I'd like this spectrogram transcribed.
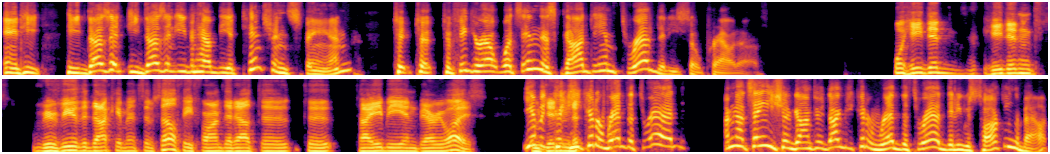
And he he doesn't he doesn't even have the attention span to, to, to figure out what's in this goddamn thread that he's so proud of. Well, he did. He didn't review the documents himself. He farmed it out to to Taibbi and Bari Weiss. Yeah, but could, he could have read the thread. I'm not saying he should have gone through a document. He could have read the thread that he was talking about.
